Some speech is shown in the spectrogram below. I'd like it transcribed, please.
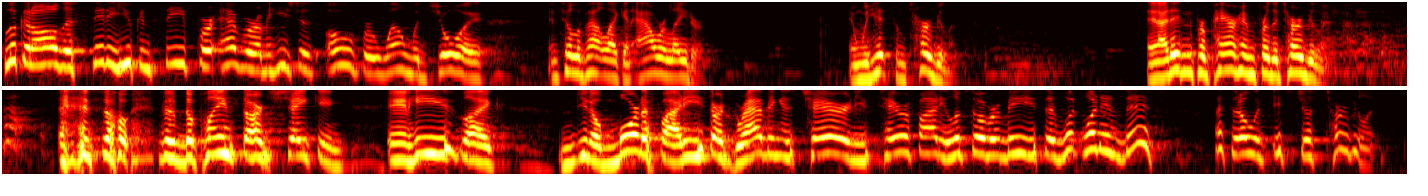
look at all the city you can see forever. I mean, he's just overwhelmed with joy until about like an hour later. And we hit some turbulence. And I didn't prepare him for the turbulence. And so the, the plane starts shaking. And he's like, you know, mortified. He starts grabbing his chair and he's terrified. He looks over at me. He said, What, what is this? I said, Oh, it's just turbulence.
